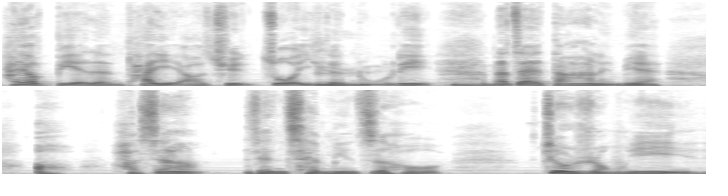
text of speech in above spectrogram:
还有别人他也要去做一个嗯努力。那在当下里面，哦，好像人成名之后就容易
